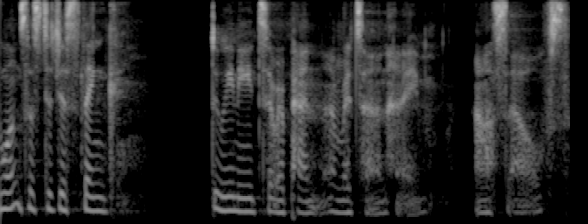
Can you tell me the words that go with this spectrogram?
wants us to just think do we need to repent and return home ourselves?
